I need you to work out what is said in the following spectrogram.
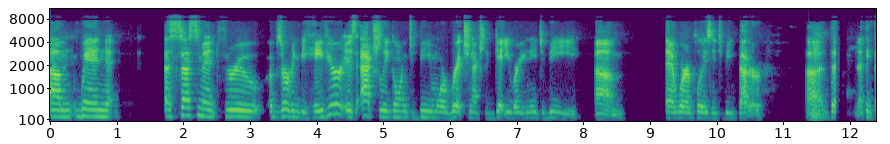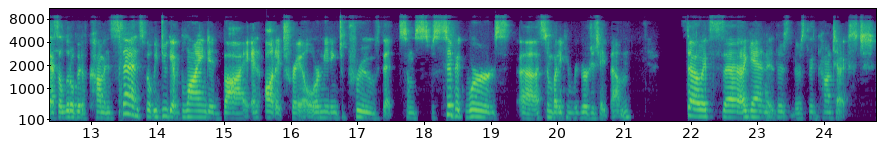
Um, when assessment through observing behavior is actually going to be more rich and actually get you where you need to be um, and where employees need to be better. Uh, mm. that I think that's a little bit of common sense, but we do get blinded by an audit trail or needing to prove that some specific words uh, somebody can regurgitate them. So it's uh, again, there's there's the context.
